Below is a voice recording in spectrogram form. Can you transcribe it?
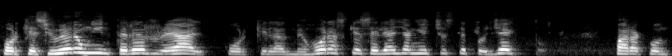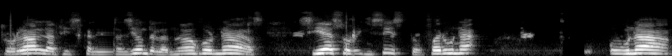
Porque si hubiera un interés real, porque las mejoras que se le hayan hecho a este proyecto para controlar la fiscalización de las nuevas jornadas, si eso, insisto, fuera una, una,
